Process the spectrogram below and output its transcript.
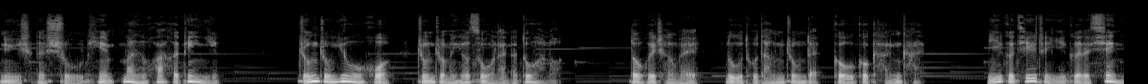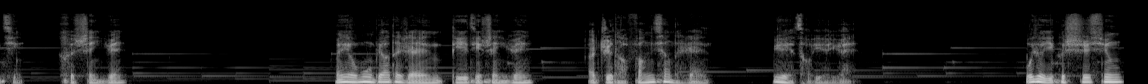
女生的薯片、漫画和电影，种种诱惑，种种没有阻拦的堕落，都会成为。路途当中的沟沟坎坎，一个接着一个的陷阱和深渊。没有目标的人跌进深渊，而知道方向的人越走越远。我有一个师兄，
